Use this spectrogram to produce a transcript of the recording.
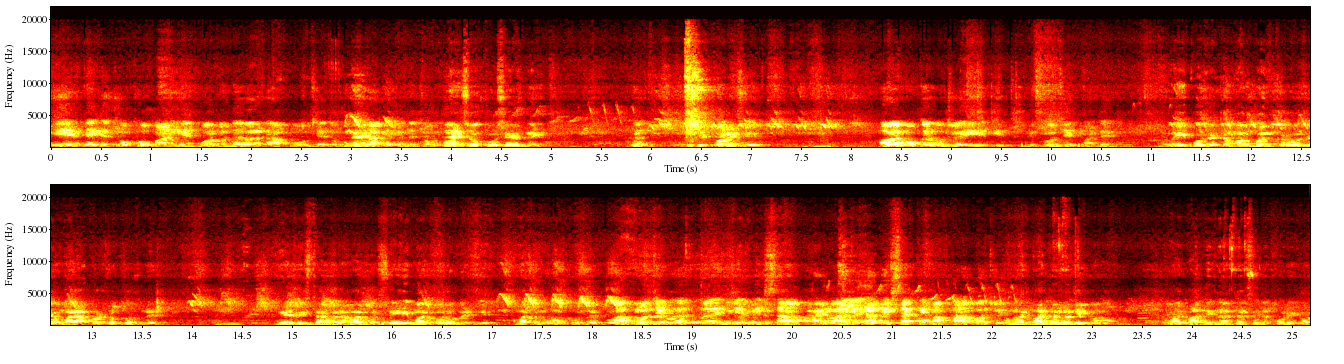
એમ કે ચોખ્ખું પાણી એને પોરબંદર વાળાને આપવું છે તો હું. તમને ચોખ્ખું? ચોખ્ખું છે જ નહીં. દૂષિત પાણી છે. હવે શું કરવું જોઈએ એ પ્રોજેક્ટ માટે? હવે એ પ્રોજેક્ટ અમારો બંધ કરવો છે અમારે આપણે થતો જ નહીં. ગેર વિસ્તાર રહેવા પડશે એ મારું બરોબર છે. અમારે તમે થતું જ જોઈએ? અમારે ભાદર નદીમાં. અમારે ભાદરના દર્શન થોડી કરો.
